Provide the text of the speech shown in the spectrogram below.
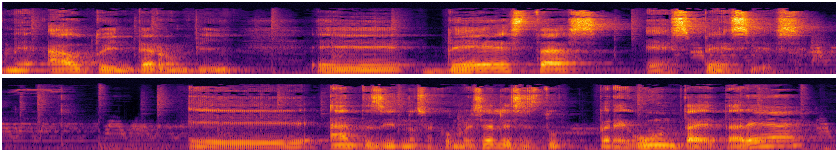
me autointerrumpí. Eh, de estas especies, eh, antes de irnos a comerciales, es tu pregunta de tarea,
